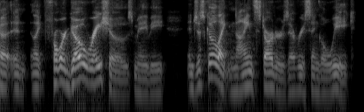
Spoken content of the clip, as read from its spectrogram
and like forego ratios maybe, and just go like nine starters every single week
